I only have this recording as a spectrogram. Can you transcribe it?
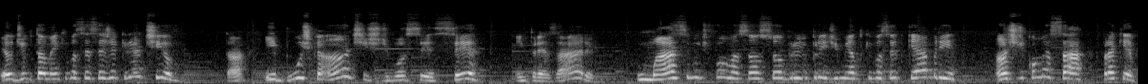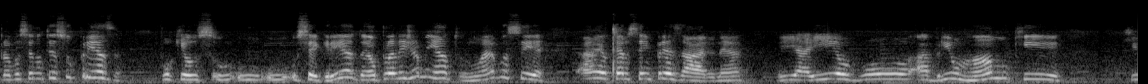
eu digo também que você seja criativo, tá? E busca, antes de você ser empresário, o máximo de informação sobre o empreendimento que você quer abrir. Antes de começar. Para quê? Para você não ter surpresa. Porque o, o, o, o segredo é o planejamento. Não é você, ah, eu quero ser empresário, né? E aí eu vou abrir um ramo que que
